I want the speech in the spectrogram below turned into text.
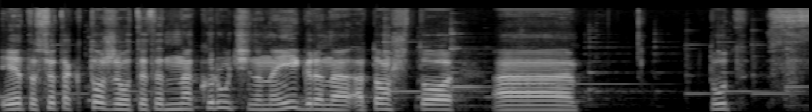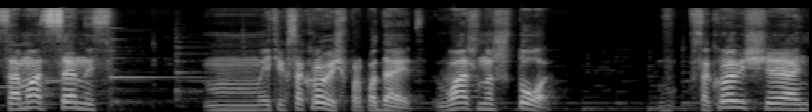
И это все так тоже вот это накручено, наиграно о том, что э, тут сама ценность этих сокровищ пропадает. Важно что? Сокровища,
